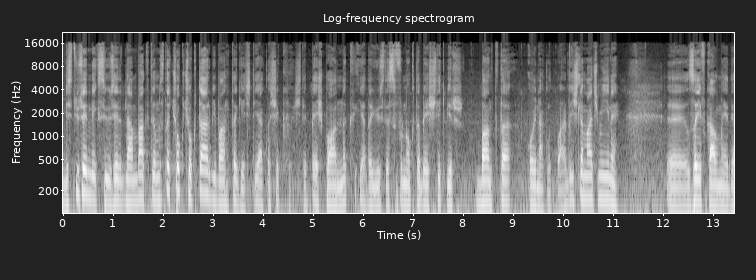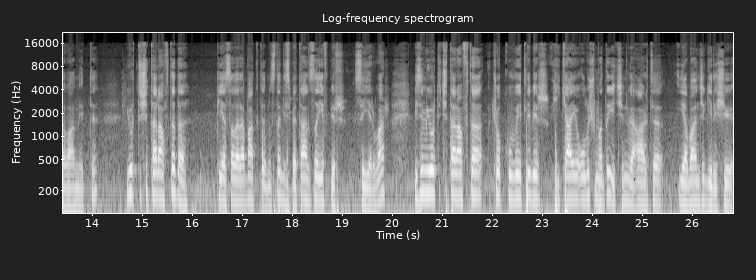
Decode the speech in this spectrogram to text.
BIST endeksi üzerinden baktığımızda çok çok dar bir bantta geçti. Yaklaşık işte 5 puanlık ya da %0.5'lik bir bantta oynaklık vardı. İşlem hacmi yine e, zayıf kalmaya devam etti. Yurt dışı tarafta da piyasalara baktığımızda nispeten zayıf bir seyir var. Bizim yurt içi tarafta çok kuvvetli bir hikaye oluşmadığı için ve artı yabancı girişi,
